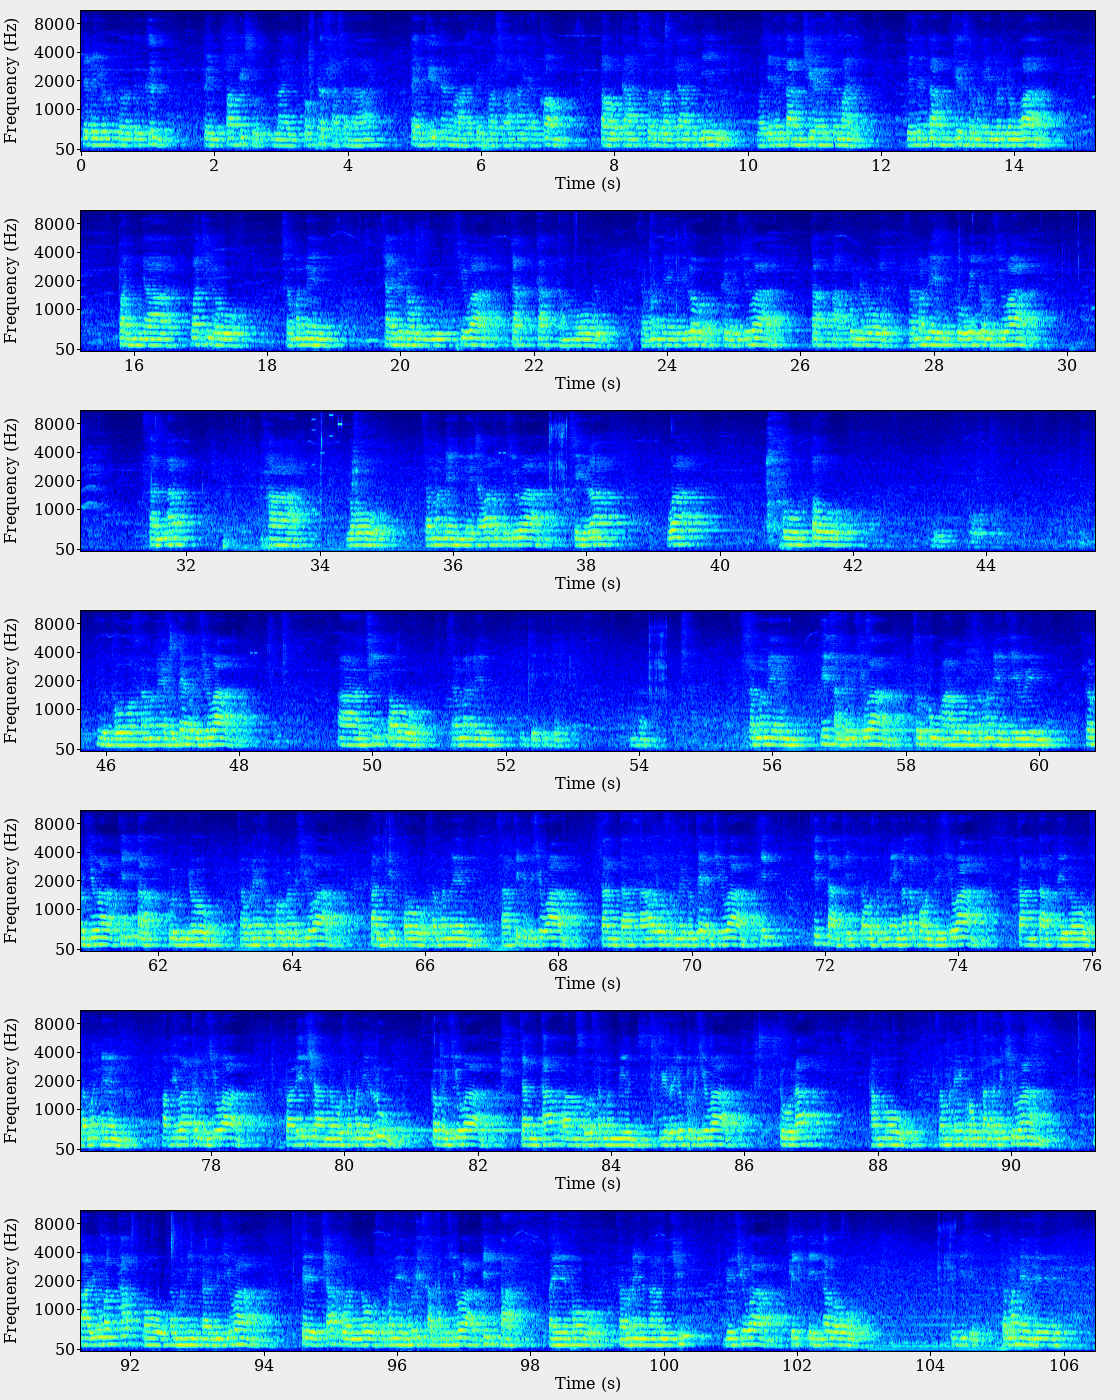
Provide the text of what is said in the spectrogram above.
จะได้ยกตัวเธอขึ้น เป็นพระภิกษุในพระพุทธศาสนา แต่ที่อทั้งหลายเป็นภาษาไทยกันข้องต่อการสวดวัจจาที่นี้เราจะได้ตั้งชื่อให้สมัยจะได้ตั้งชื่อสมณีบรรยงว่า ปัญญาวัชิโลสมณีชายวิโรมีชื่อว่าจักกัตธรรมโมสมณีวิโรจน์คือมีชื่อว่าตัปปะคุโนสมณีโกวิก็มีชื่อว่าสันนัพา โลสมณีเมธาวะก็มีชื่อว่าศีลวะภูโตคือโทสามเณรสุเทพมีชื่อว่าอาชิโตสามเณรที่เจ็ดที่เจ็ดสามเณรที่สังก็มีชื่อว่า สุขุมาโลสามเณรทีวิน ก็มีชื่อว่าทิตตปุญโย สมเณรสุคนก็มีชื่อว่าปันจิตโตสมเณรสาธิตก็มีชื่อว่ากันตาสาโลสมเณรสุเทชื่อว่าทิทิตตาจิตโตสมเณรนัตพลมีชื่อว่ากันตะเวโรสมเณรอภิวัตก็มีชื่อว่า ปริชาโนสมเณรรุ่งก็มีชื่อว่า จันทวังโสสมเณรวีรยุทธก็มีชื่อว่าตุระธรรมโมสมเณรคงศักดิ์ก็มีชื่อว่า อายุวัฒโมสามเณรกันมีชื่อว่าเตชะวันโนสมณรวุฒิศักดิ์ก็มีชื่อว่าทิตตะเตโมสามเณรนามิชิมีชื่อว่ากิตติทโลที่ยี่สิบสมณเณรเด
